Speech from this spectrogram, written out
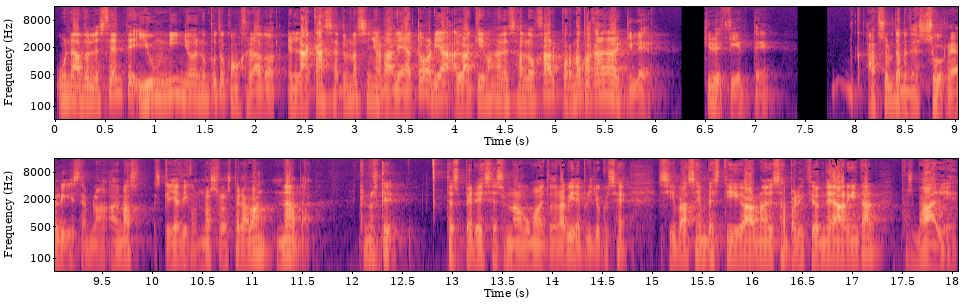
un adolescente y un niño en un puto congelador, en la casa de una señora aleatoria a la que iban a desalojar por no pagar el alquiler. Quiero decirte, absolutamente surrealista, en plan, además, es que ya digo, no se lo esperaban nada. Que no es que te esperes eso en algún momento de la vida, pero yo que sé, si vas a investigar una desaparición de alguien y tal, pues vale,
